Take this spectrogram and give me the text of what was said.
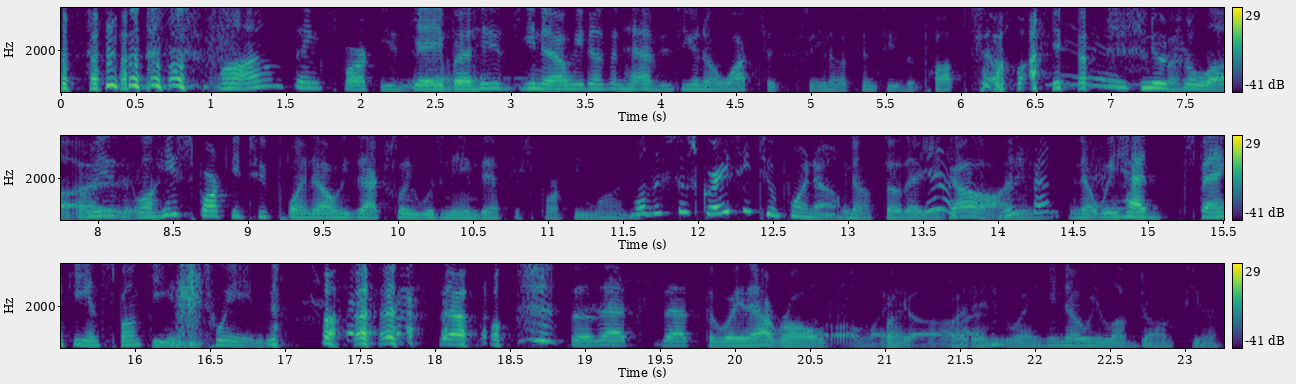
Well, I don't think Sparky's gay, but he's, you know, he doesn't have his, you know, what's it's you know, since he's a pup. So I, Yeah, he's Well, neutralized. he's, well, he's Sparky 2.0. He's actually was named after Sparky 1. Well, this is Gracie oh. 2.0. you know, so there you go. I mean, you know, we had Spanky and Spunky in between. so, so that's that's the way that rolled. Oh, my but, God. But anyway, you know, we love dogs here.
